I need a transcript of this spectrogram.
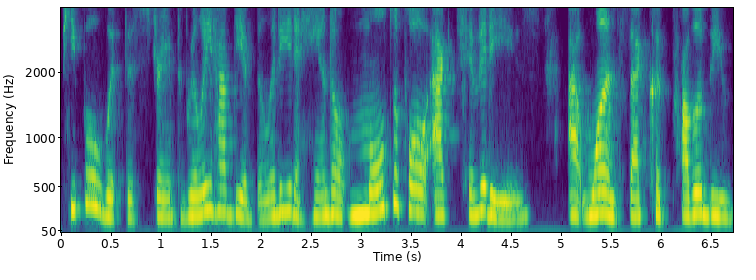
people with this strength really have the ability to handle multiple activities at once that could probably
